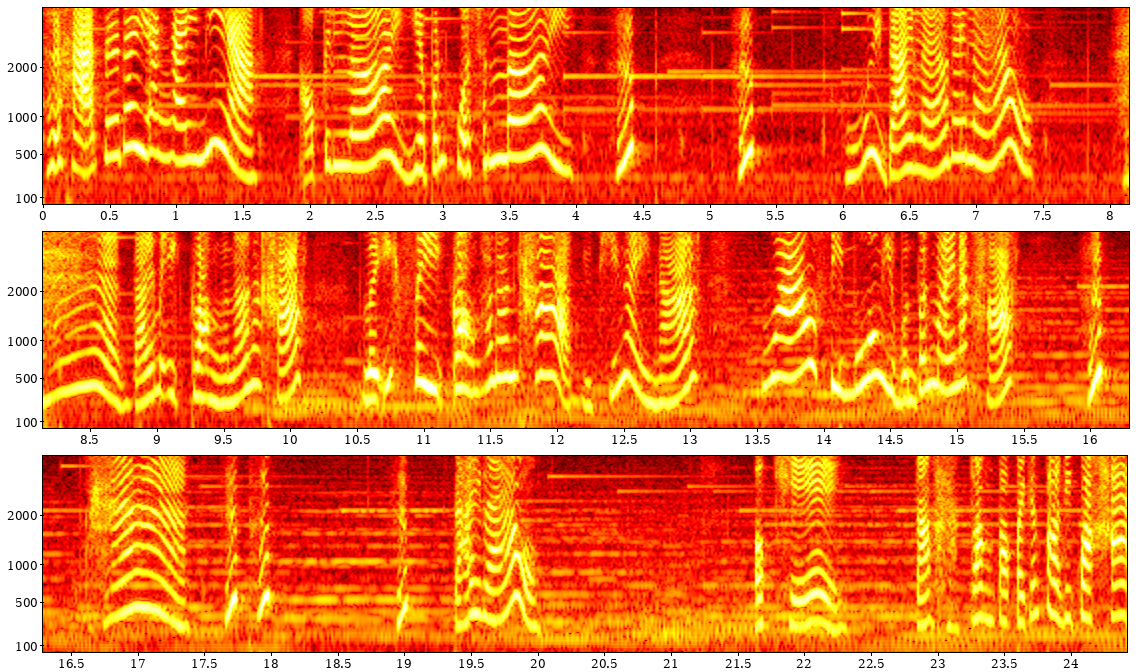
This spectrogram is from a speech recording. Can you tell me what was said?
เธอหาเจอได้ยังไงเนี่ย เอาไปเลย เหยียบบนหัวฉันเลยฮึบ ฮึบหุยได้แล้วได้แล้วฮ่าได้มาอีกกล่องแล้วนะคะเหลืออีกสี่กล่องเท่านั้นค่ะ อยู่ที่ไหนนะ ว้าวสีม่วงอยู่บนต้นไม้นะคะฮึบฮ่าฮึบฮึบฮึบได้แล้ว โอเค ตามหากล่องต่อไปกันต่อดีกว่าค่ะ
